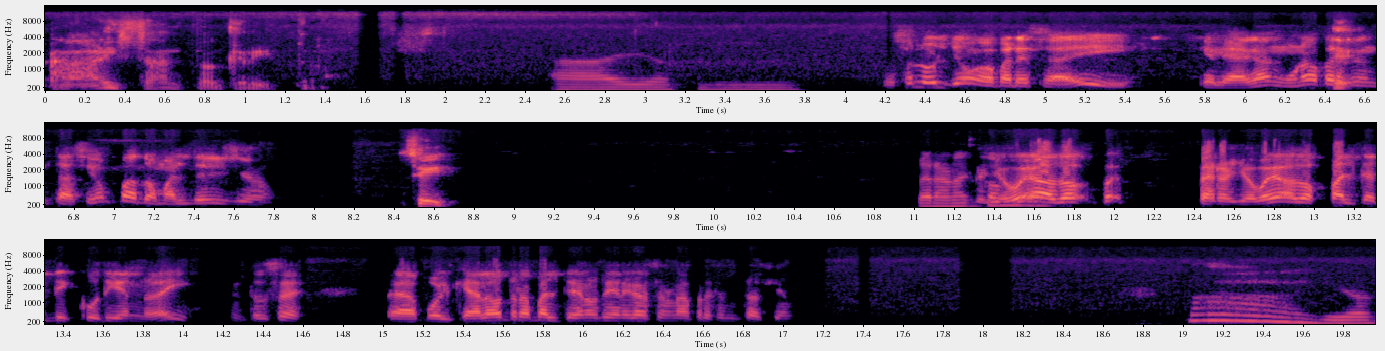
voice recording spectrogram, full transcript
Ay, santo Cristo. Ay, Dios mío. Eso es lo último que aparece ahí, que le hagan una presentación para tomar decisión. Sí, Pero no es Pero yo, a. pero yo veo a dos partes discutiendo ahí. Entonces, ¿por qué a la otra parte no tiene que hacer una presentación? Ay, Dios.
